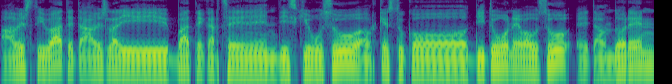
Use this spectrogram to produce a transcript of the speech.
abesti bat eta abeslari bat ekartzen dizkiguzu, aurkeztuko ditugune bauzu eta ondoren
